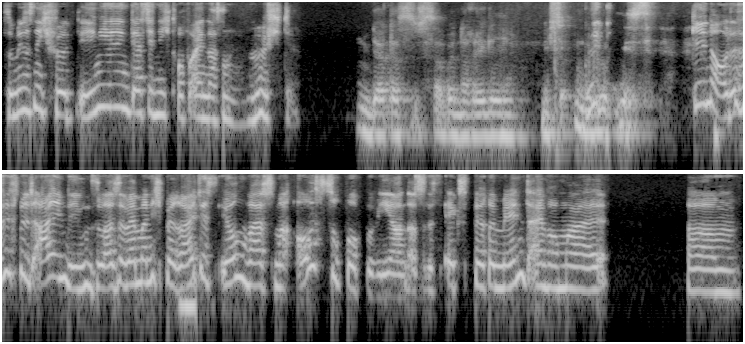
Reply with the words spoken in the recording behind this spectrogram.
zumindest nicht für denjenigen, der sich nicht darauf einlassen möchte. Ja, das ist aber in der Regel nicht so ungewöhnlich. Genau, das ist mit allen Dingen so. Also wenn man nicht bereit ist, irgendwas mal auszuprobieren, also das Experiment einfach mal ähm,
